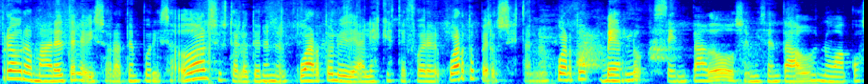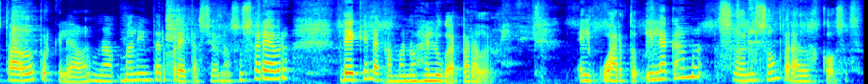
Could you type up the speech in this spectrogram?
Programar el televisor a temporizador, si usted lo tiene en el cuarto, lo ideal es que esté fuera del cuarto, pero si está en el cuarto, verlo sentado o semisentado, no acostado, porque le dan una mala interpretación a su cerebro de que la cama no es el lugar para dormir. El cuarto y la cama solo son para dos cosas,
